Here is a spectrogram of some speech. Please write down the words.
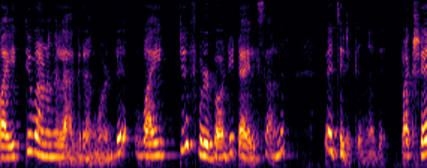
വൈറ്റ് വേണമെന്നുള്ള ആഗ്രഹം കൊണ്ട് വൈറ്റ് ഫുൾ ബോഡി ടൈൽസാണ് വെച്ചിരിക്കുന്നത്. പക്ഷേ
